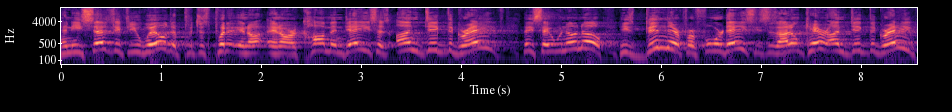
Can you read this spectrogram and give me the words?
And he says, if you will, to put, just put it in our, in our common day, he says, undig the grave. They say, well, no, no, he's been there for four days. He says, I don't care, undig the grave.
